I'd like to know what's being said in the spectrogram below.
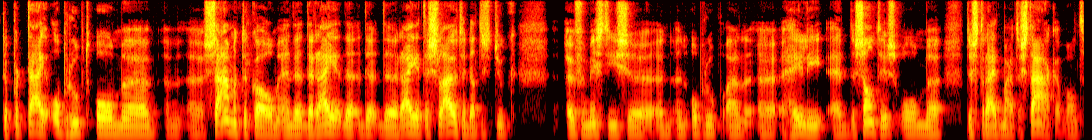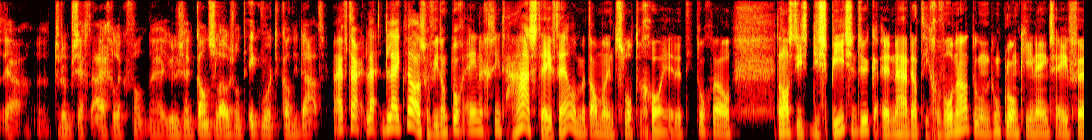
de partij oproept om samen te komen en de, de, rijen, de, de, de rijen te sluiten. Dat is natuurlijk eufemistisch een, een oproep aan eh Haley en DeSantis om eh, de strijd maar te staken. Want ja, eh, Trump zegt eigenlijk van, nou ja, jullie zijn kansloos, want ik word de kandidaat. Maar hij heeft daar, het lijkt wel alsof hij dan toch enigszins haast heeft hè, om het allemaal in het slot te gooien. Dat hij toch wel. Dan was die, die speech natuurlijk, nadat hij gewonnen had, toen, toen klonk hij ineens even,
